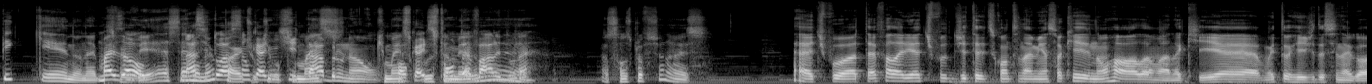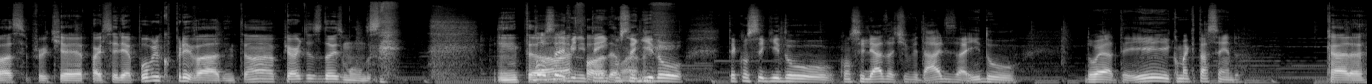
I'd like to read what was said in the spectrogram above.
pequeno, né? Mas, ó, ver, essa é na situação parte. que a gente que, que tá, mais, Brunão, qualquer desconto é válido, é... né? São os profissionais. É, tipo, eu até falaria, tipo, de ter desconto na minha, só que não rola, mano. Aqui é muito rígido esse negócio, porque é parceria público-privado, então é o pior dos dois mundos. então, Você, é Vini, foda, tem conseguido ter conseguido conciliar as atividades aí do, do EAD? Como é que tá sendo? Cara,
